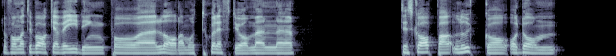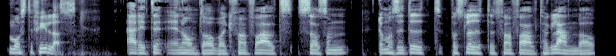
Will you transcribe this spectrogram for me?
Då får man tillbaka Viding på eh, lördag mot Skellefteå men eh, det skapar luckor och de måste fyllas. Är det ett enormt avbräck framförallt så som de har sett ut på slutet framförallt Höglander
